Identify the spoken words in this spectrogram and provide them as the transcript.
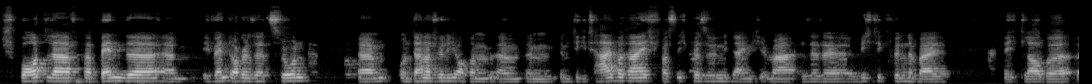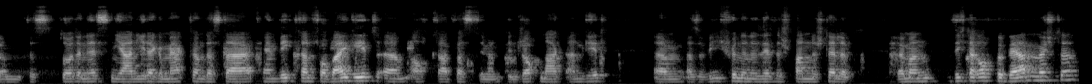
Sportler, Verbände, ähm, Eventorganisationen ähm, und dann natürlich auch im, ähm, im, im, Digitalbereich, was ich persönlich eigentlich immer sehr, sehr wichtig finde, weil ich glaube, ähm, das sollte in den letzten Jahren jeder gemerkt haben, dass da kein Weg dran vorbeigeht, ähm, auch gerade was den, den, Jobmarkt angeht. Ähm, also wie ich finde, eine sehr, sehr spannende Stelle. Wenn man sich darauf bewerben möchte,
